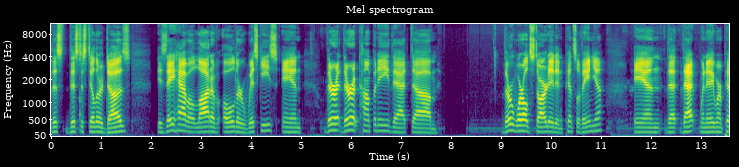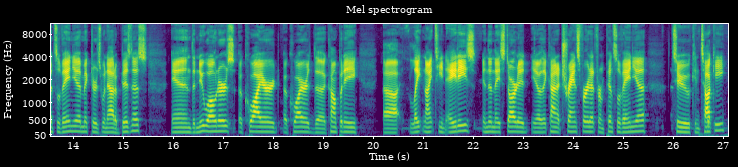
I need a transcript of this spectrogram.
this this distiller does is they have a lot of older whiskeys, and they're they're a company that um, their world started in Pennsylvania, and that that when they were in Pennsylvania, Michter's went out of business, and the new owners acquired acquired the company uh, late 1980s, and then they started, you know, they kind of transferred it from Pennsylvania to Kentucky,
